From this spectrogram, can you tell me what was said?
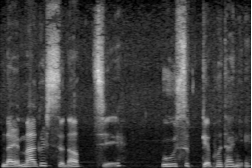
날 막을 순 없지. 우습게 보다니.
